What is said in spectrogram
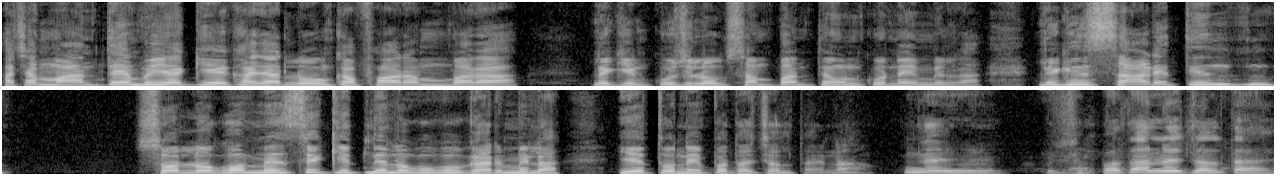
अच्छा मानते हैं भैया कि एक हज़ार लोगों का फॉर्म भरा, लेकिन कुछ लोग संपन्न थे, उनको नहीं मिल रहा। लेकिन साढ़े तीन सौ लोगों में से कितने लोगों को घर मिला ये तो नहीं पता चलता है ना? नहीं नहीं कुछ पता नहीं चलता है।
